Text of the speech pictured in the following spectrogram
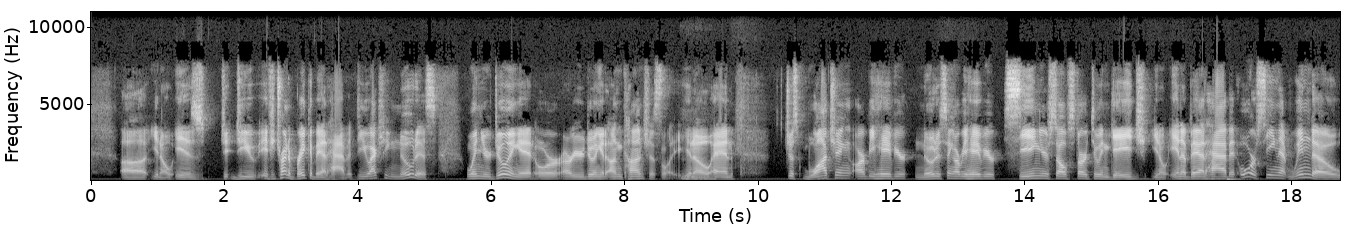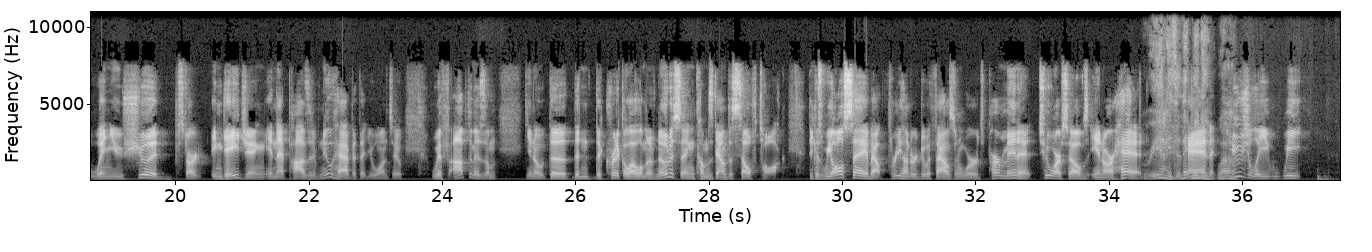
uh, you know, is do you if you're trying to break a bad habit, do you actually notice when you're doing it, or are you doing it unconsciously? You know, mm-hmm. and just watching our behavior, noticing our behavior, seeing yourself start to engage, you know, in a bad habit or seeing that window when you should start engaging in that positive new habit that you want to. With optimism, you know the, the the critical element of noticing comes down to self-talk because we all say about 300 to 1000 words per minute to ourselves in our head really that and many? Wow. usually we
